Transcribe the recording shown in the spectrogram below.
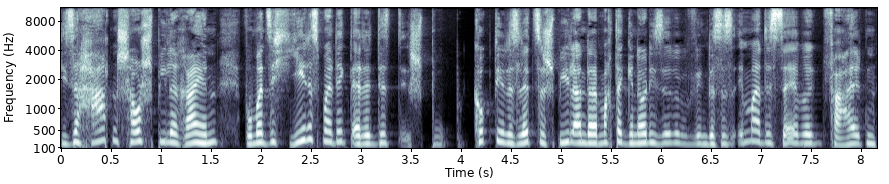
diese harten Schauspielereien, wo man sich jedes Mal denkt, Alter, das, guck dir das letzte Spiel an, da macht er genau dieselbe Bewegung, das ist immer dasselbe Verhalten.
